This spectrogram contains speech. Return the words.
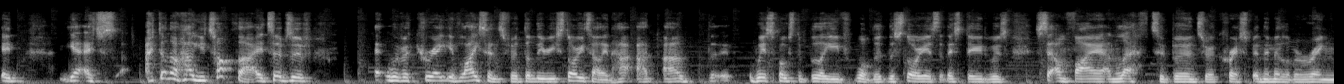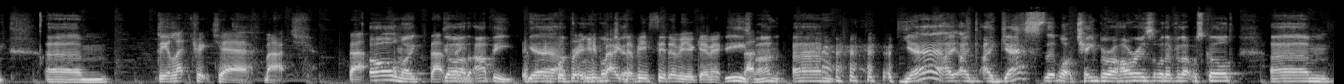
it, yeah, it's, I don't know how you top that in terms of, with a creative license for WWE storytelling, how, how, how we're supposed to believe. Well, the, the, story is that this dude was set on fire and left to burn to a crisp in the middle of a ring. Um, the electric chair match. That, oh my god, thing. Abby! Yeah, we're bringing back the VCW gimmick. Jeez, That's... man. Um, yeah, I, I, I, guess that what Chamber of Horrors or whatever that was called. Um,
